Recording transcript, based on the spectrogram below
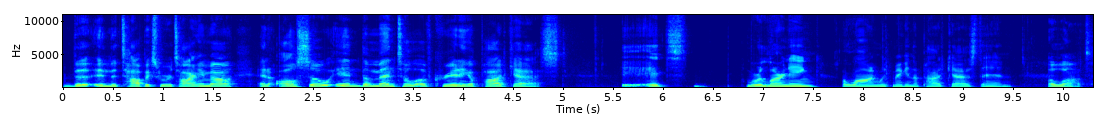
the in the topics we were talking about, and also in the mental of creating a podcast. It's we're learning along with making the podcast, and A lot.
